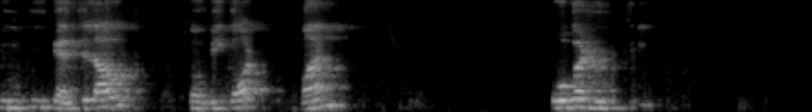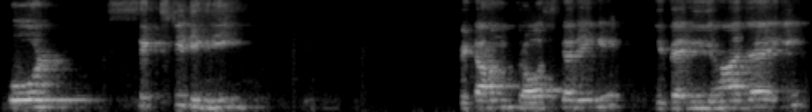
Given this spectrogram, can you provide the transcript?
2 2 cancel out. So we got 1 over root 3 for 60 degree. बेटा हम क्रॉस करेंगे, ये वैल्यू यहाँ आ जाएगी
